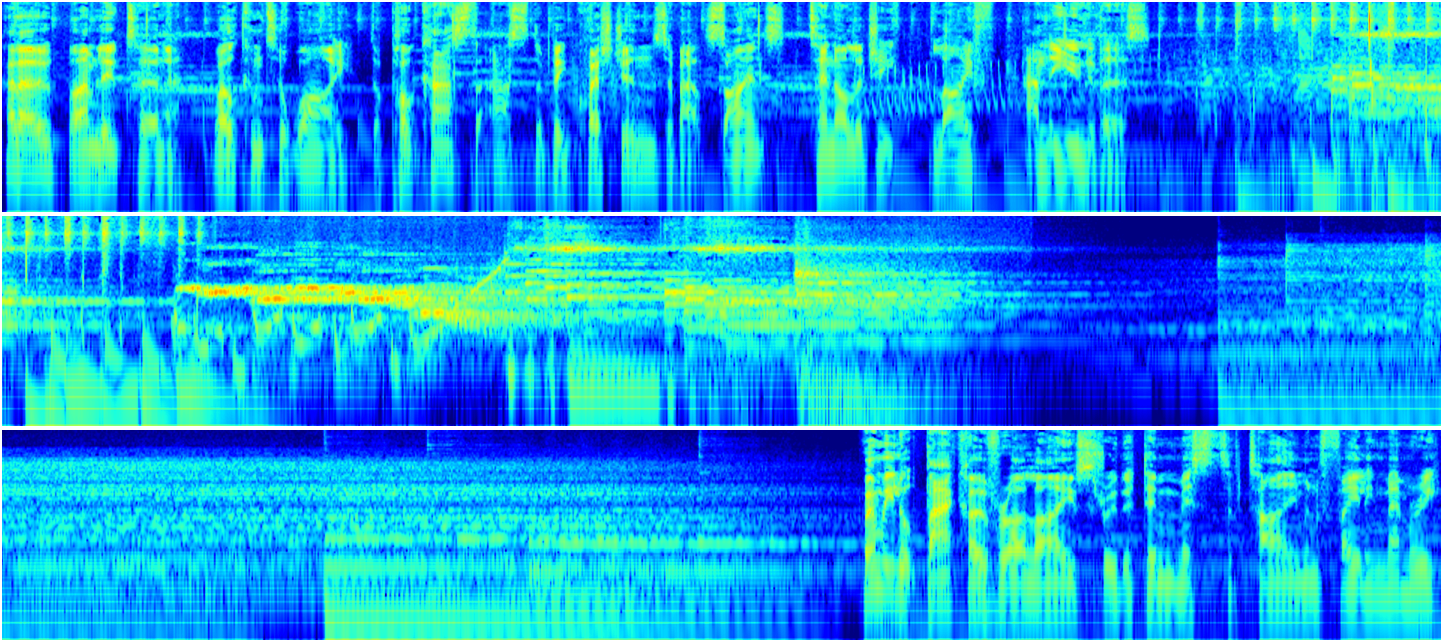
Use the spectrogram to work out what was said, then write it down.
Hello, I'm Luke Turner. Welcome to Why, the podcast that asks the big questions about science, technology, life, and the universe. When we look back over our lives through the dim mists of time and failing memory,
